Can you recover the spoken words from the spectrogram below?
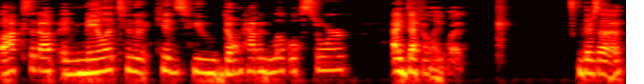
box it up and mail it to the kids who don't have a local store, I definitely would. There's a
